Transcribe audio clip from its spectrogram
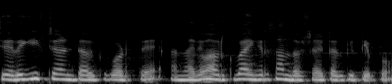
ചെറിയ ഗിഫ്റ്റ് കണ്ടിട്ട് ട്ടോ അവർക്ക് കൊടുത്തത് എന്നാലും അവർക്ക് ഭയങ്കര സന്തോഷമായിട്ട് അത് കിട്ടിയപ്പോൾ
